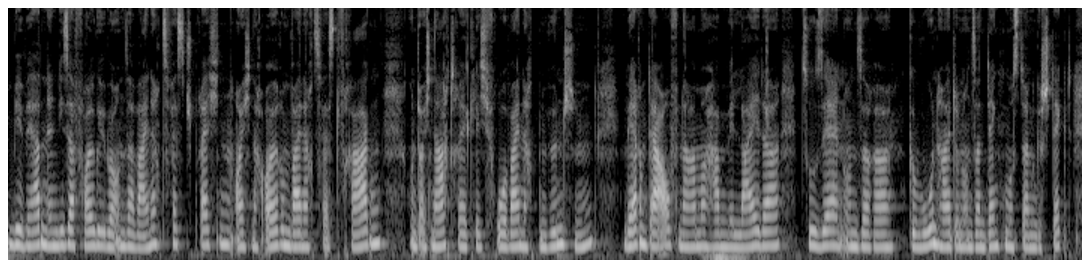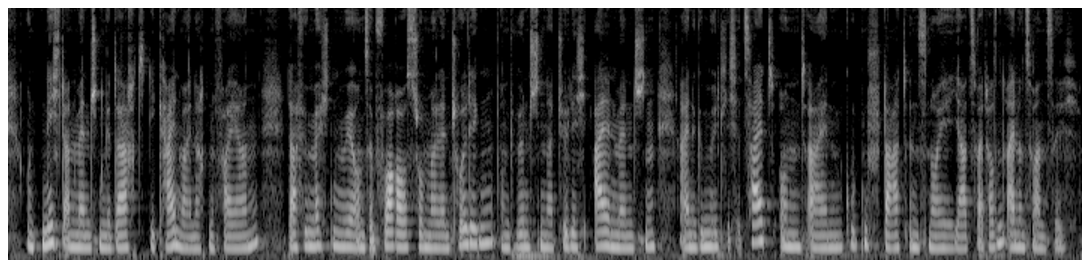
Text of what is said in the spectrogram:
Wir werden in dieser Folge über unser Weihnachtsfest sprechen, euch nach eurem Weihnachtsfest fragen und euch nachträglich frohe Weihnachten wünschen. Während der Aufnahme haben wir leider zu sehr in unserer Gewohnheit und unseren Denkmustern gesteckt und nicht an Menschen gedacht, die kein Weihnachten feiern. Dafür möchten wir uns im Voraus schon mal entschuldigen und wünschen natürlich allen Menschen eine gemütliche Zeit und einen guten Start ins neue Jahr 2021.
